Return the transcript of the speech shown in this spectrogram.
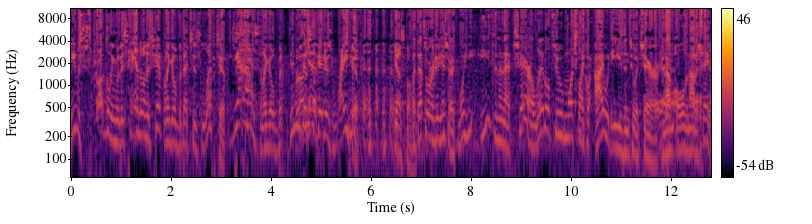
he was struggling with his hand on his hip, and I go, but that's his left hip. Yes. And I go, but didn't Right he dislocate his right hip? yes, Paul. But that's what we we're doing yesterday. Like, boy, he eased into that chair a little too much like what I would ease into a chair, and I'm old and out of shape.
